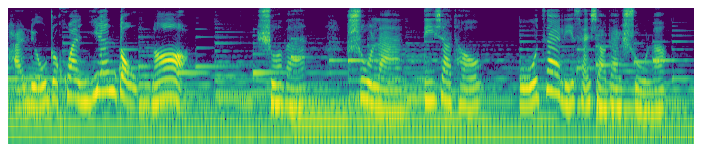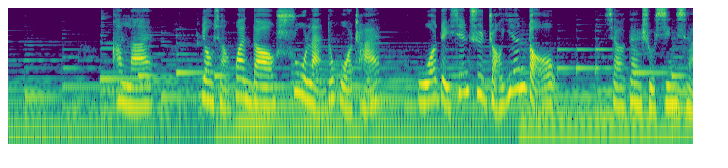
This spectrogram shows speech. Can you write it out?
还留着换烟斗呢。”说完，树懒低下头，不再理睬小袋鼠了。看来，要想换到树懒的火柴，我得先去找烟斗。小袋鼠心想。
